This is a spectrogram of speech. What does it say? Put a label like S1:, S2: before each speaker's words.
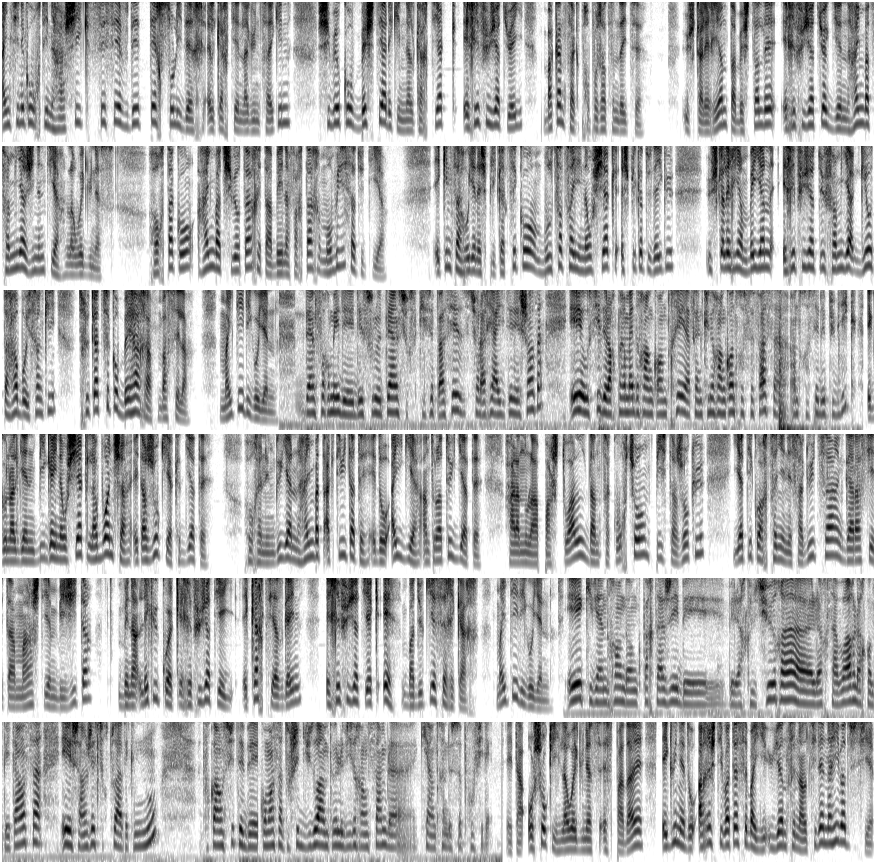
S1: Aintzineko urtin hasik CCFD Ter Solider elkartien laguntzaekin, Sibioko bestearekin elkartiak errefugiatuei bakantzak proposatzen daitze. Euskal Herrian eta bestalde errefugiatuak dien hainbat familia jinentia lau egunez. Hortako, hainbat sibiotar eta behenafartar mobilizatutia. Ekintza hoien esplikatzeko, bultzatzaile nausiak esplikatu daigu Euskal Herrian behian errefugiatu familia geota habo izanki trukatzeko beharra basela. Maite Digoyen.
S2: D'informer des, des sous-le-temps sur ce qui se passait, sur la réalité des choses, et aussi de leur permettre de rencontrer, afin qu'une rencontre se fasse entre ces deux publics.
S1: Egonaldien bigai nausiak labuantxa eta jokiak diate. Horren unguian hainbat aktivitate edo aigia antolatu diate. Haranula pastual, dantza kurtso, pista joku, iatiko hartzainen ezagutza, garazi eta mahastien bijita, Bena lekukoek errefugiatiei ekartziaz gain, errefugiatiek e baduki ezerrekar, maite digoien.
S2: Et qui viendront donc partager be, be leur culture, euh, leur savoir, leurs compétences et échanger surtout avec nous pour qu'ensuite eh commence à toucher du doigt un peu le vivre ensemble euh, qui est en train de se profiler.
S1: Eta osoki lau egunez espadae, egun edo arresti batez ebai uiantzen altziren nahi bat zuzie.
